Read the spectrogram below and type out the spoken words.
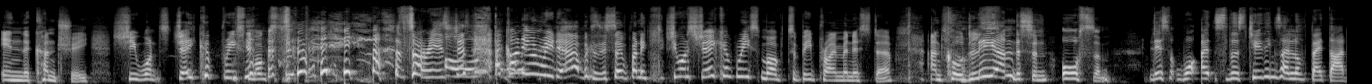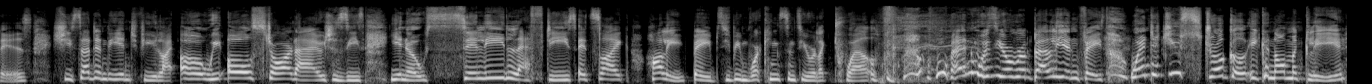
in the country. She wants Jacob Rees-Mogg to Sorry, it's just, oh, I can't even read it out because it's so funny. She wants Jacob Rees-Mogg to be Prime Minister and called Lee Anderson awesome. Listen, what, uh, so there's two things I love about that is she said in the interview, like, oh, we all start out as these, you know, silly lefties. It's like, Holly, babes, you've been working since you were like 12. when was your rebellion phase? When did you struggle economically?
